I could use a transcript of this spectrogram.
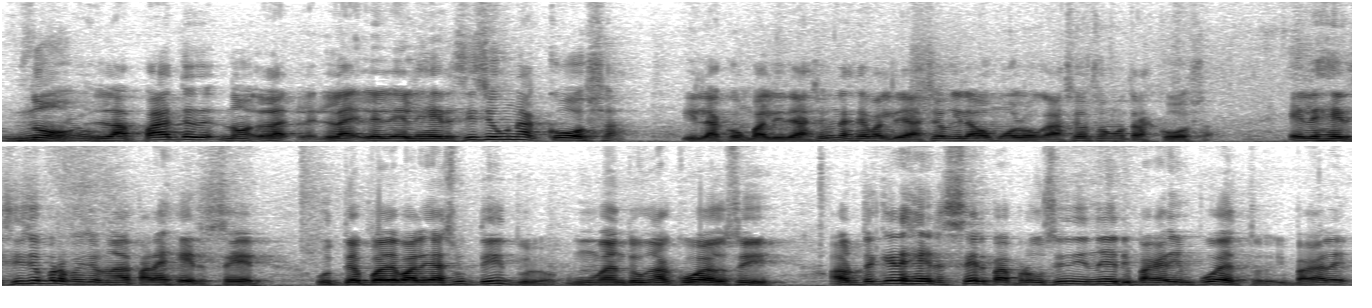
No, la parte de- no, la- la- el, ejercicio es una cosa y la convalidación, la revalidación y la homologación son otras cosas. El ejercicio profesional para ejercer, usted puede validar su título, un- ante un acuerdo, sí. Ahora usted quiere ejercer para producir dinero y pagar impuestos y pagarle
